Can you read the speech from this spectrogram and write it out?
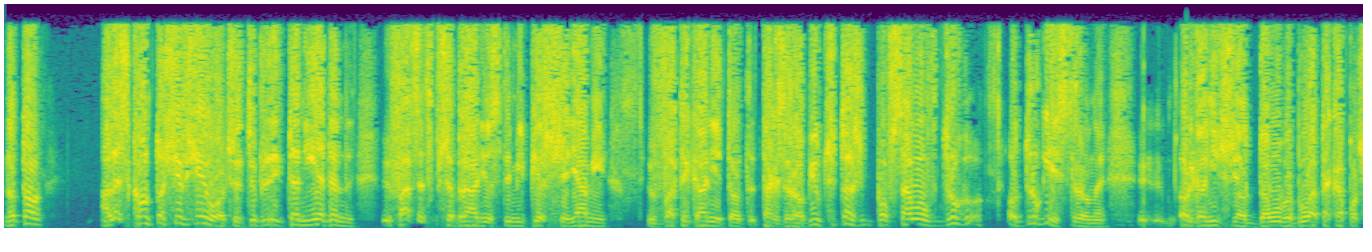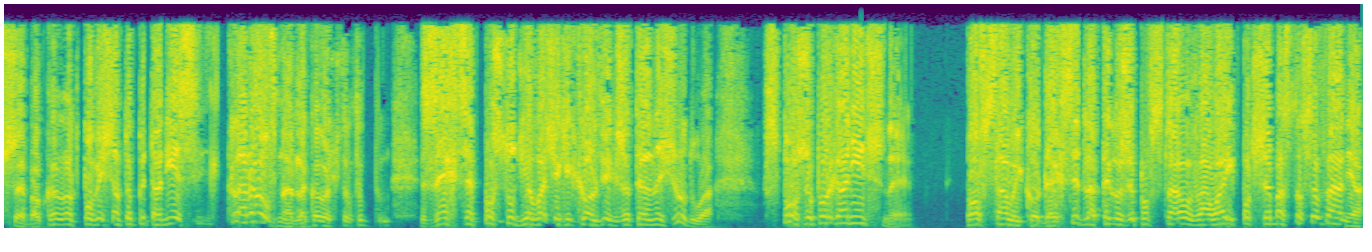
No to ale skąd to się wzięło? Czy ten jeden facet w przebraniu z tymi pierścieniami w Watykanie to tak zrobił? Czy to powstało od drugiej strony y, organicznie od dołu, bo była taka potrzeba? Odpowiedź na to pytanie jest klarowna dla kogoś, kto zechce postudiować jakiekolwiek rzetelne źródła. W sposób organiczny powstały kodeksy, dlatego że powstawała ich potrzeba stosowania,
